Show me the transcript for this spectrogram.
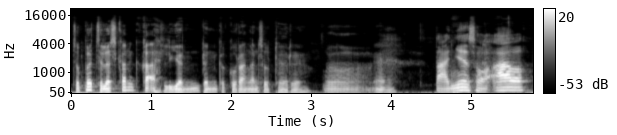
coba jelaskan keahlian dan kekurangan saudara. Oh. Nah, Tanya soal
